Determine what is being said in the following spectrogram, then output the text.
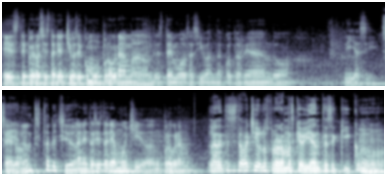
Este, pero sí estaría chido hacer como un programa donde estemos así, banda cotorreando y así. Sí, pero la neta estaría chido. la neta sí estaría muy chido, un programa. La neta sí estaba chido los programas que había antes aquí, como... O sea,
